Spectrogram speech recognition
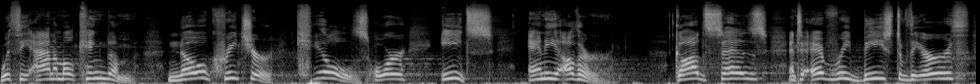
with the animal kingdom. No creature kills or eats any other. God says, and to every beast of the earth,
